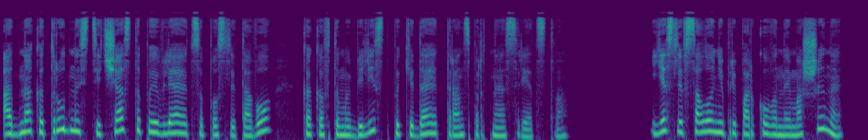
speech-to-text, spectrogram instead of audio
Однако трудности часто появляются после того, как автомобилист покидает транспортное средство. Если в салоне припаркованной машины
